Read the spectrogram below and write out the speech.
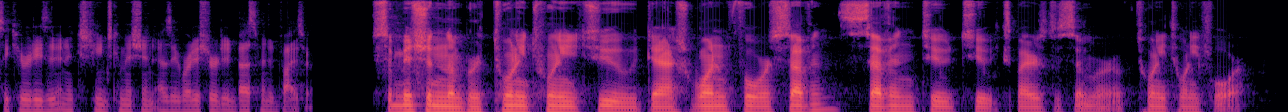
Securities and Exchange Commission as a registered investment advisor. Submission number 2022 147722 expires December of 2024.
